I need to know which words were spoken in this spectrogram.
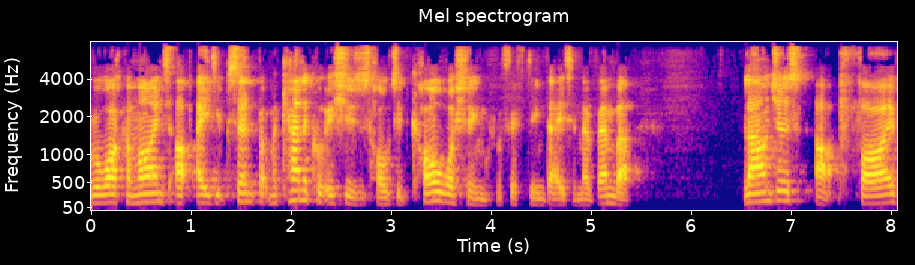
Rukwa mines up 80%, but mechanical issues has halted coal washing for 15 days in November. Loungers up five.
